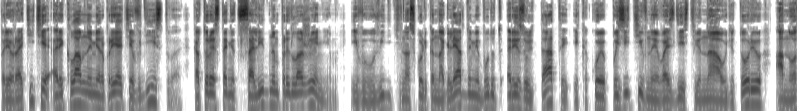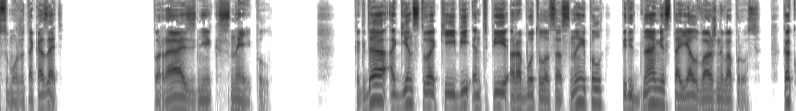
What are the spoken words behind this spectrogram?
Превратите рекламное мероприятие в действо, которое станет солидным предложением, и вы увидите, насколько наглядными будут результаты и какое позитивное воздействие на аудиторию оно сможет оказать. Праздник Снейпл Когда агентство KB&P работало со Снейпл, перед нами стоял важный вопрос как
